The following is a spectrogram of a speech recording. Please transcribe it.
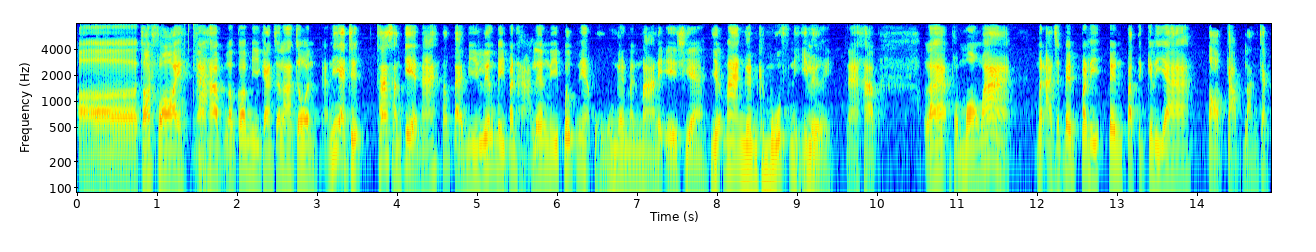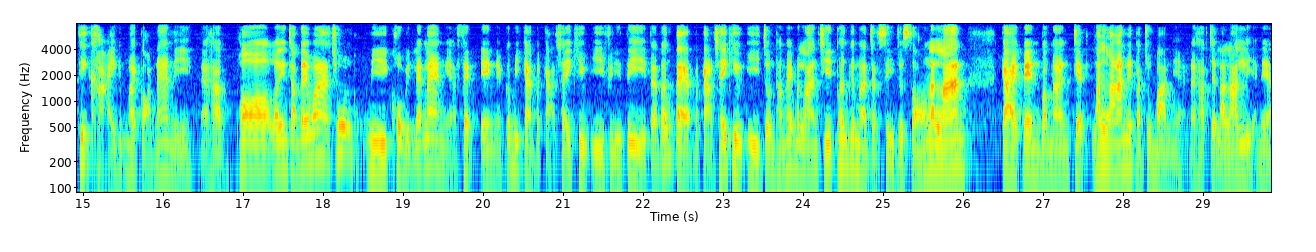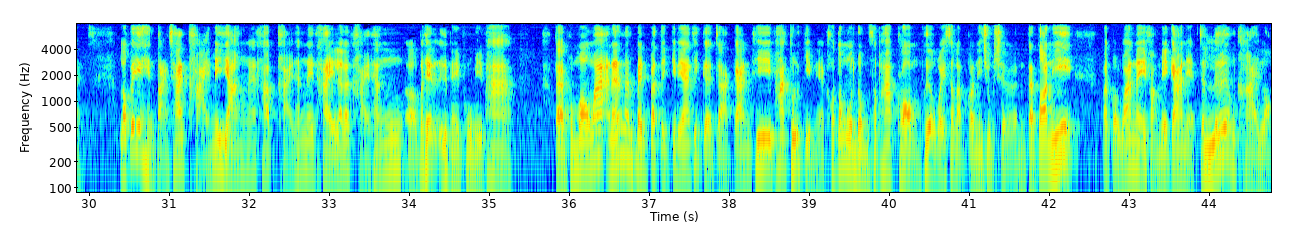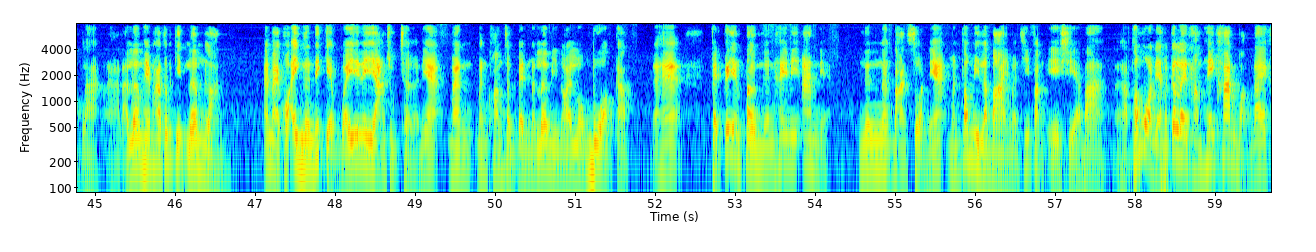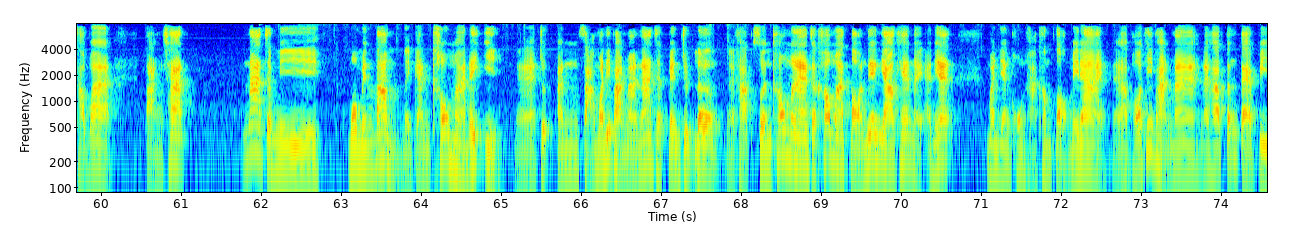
เอ่อจอร์ดฟลอยด์นะครับ แล้วก็มีการจลาจลอันนี้อาจจะถ้าสังเกตนะ ตั้งแต่มีเรื่องมีปัญหาเรื่องนี้ปุ๊บเนี่ยโอ้โหเงินมันมาในเอเชีย เยอะมากเงินคือ move หนีเลยนะครับ และผมมองว่ามันอาจจะเป็นปริเป็นปฏิกิริยา ตอบกลับหลังจากที่ขายมาก่อนหน้านี้นะครับพอเรายังจำได้ว่าช่วงมีโควิดแรกๆเนี่ยเฟดเองเนี่ยก็มีการประกาศใช้ QE Infinity แต่ตั้งแต่ประกาศใช้ QE จนทำให้บาลานซ์ชีตเพิ่มขึ้นมาจาก 4.2 ล้านล้าน กลายเป็นประมาณ 7 ล้านล้านในปัจจุบันเนี่ยนะครับ7ล้านล้านเหรียญเนี่ยเราก็ยังเห็นต่างชาติขายไม่ยั้งนะครับขายทั้งในไทยแล้วก็ขายทั้งประเทศอื่นในภูมิภาคแต่ผมมองว่าอันนั้นมันเป็นปฏิกิริยาที่เกิดจากการที่ภาคธุรกิจเนี่ยเขาต้องระดมสภาพคล่องเพื่อไว้สำหรับกรณีฉุกเฉิน แต่ตอนนี้ ปรากฏว่าในฝั่งอเมริกาเนี่ยจะเริ่มคลายล็อกละอ่าแล้วเริ่มให้ภาคธุรกิจเริ่มรันนั่นหมายความว่าไอ้เงินที่เก็บไว้ในยามฉุกเฉินเนี่ยมันมันความจำเป็นมันเริ่มมีน้อยลงบวกกับนะฮะเฟดก็ยังเติมเงินให้ไม่อั้นเนี่ยเงินบางส่วนเนี้ยมันต้องมีระบายมาที่ฝั่งเอเชียบ้างนะครับทั้งหมดเนี่ยมันก็เลยทำให้คาดหวังได้ครับว่าต่างชาติน่าจะมีโมเมนตัมในการเข้ามาได้อีกนะฮะจุดอัน 3 วันที่ผ่านมาน่าจะเป็นจุดเริ่มนะครับส่วนเข้ามาจะเข้ามาต่อเนื่องยาวแค่ไหน อันเนี้ย มันยังคงหาคำตอบไม่ได้นะครับเพราะที่ผ่านมานะครับตั้งแต่ปี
